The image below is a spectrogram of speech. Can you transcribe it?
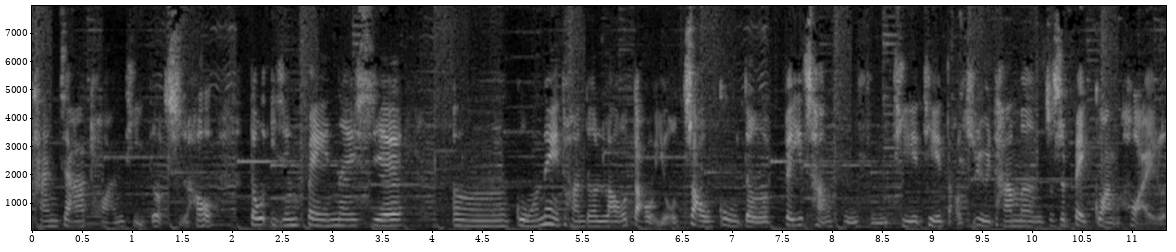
参加团体的时候，都已经被那些。嗯，国内团的老导游照顾的非常服服帖帖，导致于他们就是被惯坏了，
